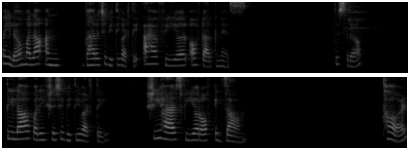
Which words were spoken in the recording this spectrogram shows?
पहिलं मला अंधाराची भीती वाटते. I have fear of darkness दुसरं तिला परीक्षेची भीती वाटते. She has fear of exam third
